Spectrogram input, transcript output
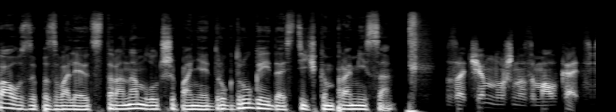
Паузы позволяют сторонам лучше понять друг друга и достичь компромисса. Зачем нужно замолкать?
